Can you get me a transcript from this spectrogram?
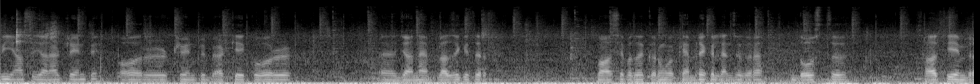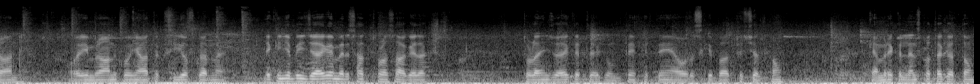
ابھی یہاں سے جانا ہے ٹرین پہ اور ٹرین پہ بیٹھ کے ایک اور جانا ہے پلازے کی طرف۔ وہاں سے پتہ کروں گا کیمرے کا لینس وغیرہ۔ دوست ساتھ ہی عمران اور عمران کو یہاں تک سی آف کرنا ہے۔ لیکن جب یہ جائے گا میرے ساتھ تھوڑا سا آگے تک۔ تھوڑا انجوائے کرتے ہیں گھومتے ہیں پھرتے ہیں اور اس کے بعد پھر چلتا ہوں۔ کیمرے کا لینس پتہ کرتا ہوں۔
